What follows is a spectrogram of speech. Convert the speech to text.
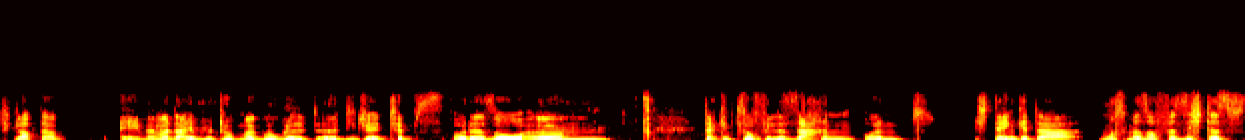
Ich glaube, da, ey, wenn man da im YouTube mal googelt, äh, DJ-Tipps oder so, ähm, da gibt es so viele Sachen und ich denke, da muss man so für sich das,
